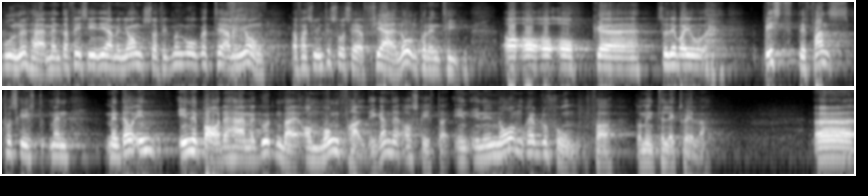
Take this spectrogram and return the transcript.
brunnit här, men där finns en i Avignon så fick man åka till Avignon. Det fanns ju inte så att säga fjärrlån på den tiden. Och, och, och, och, eh, så det var ju, visst det fanns på skrift, men, men då innebar det här med Gutenberg om mångfaldigande av skrifter en, en enorm revolution för de intellektuella. Uh,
